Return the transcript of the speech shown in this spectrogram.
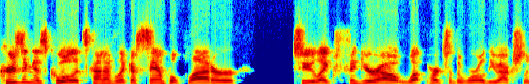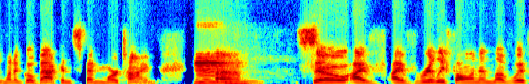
cruising is cool. It's kind of like a sample platter to like figure out what parts of the world you actually want to go back and spend more time. Mm. Um, so I've I've really fallen in love with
